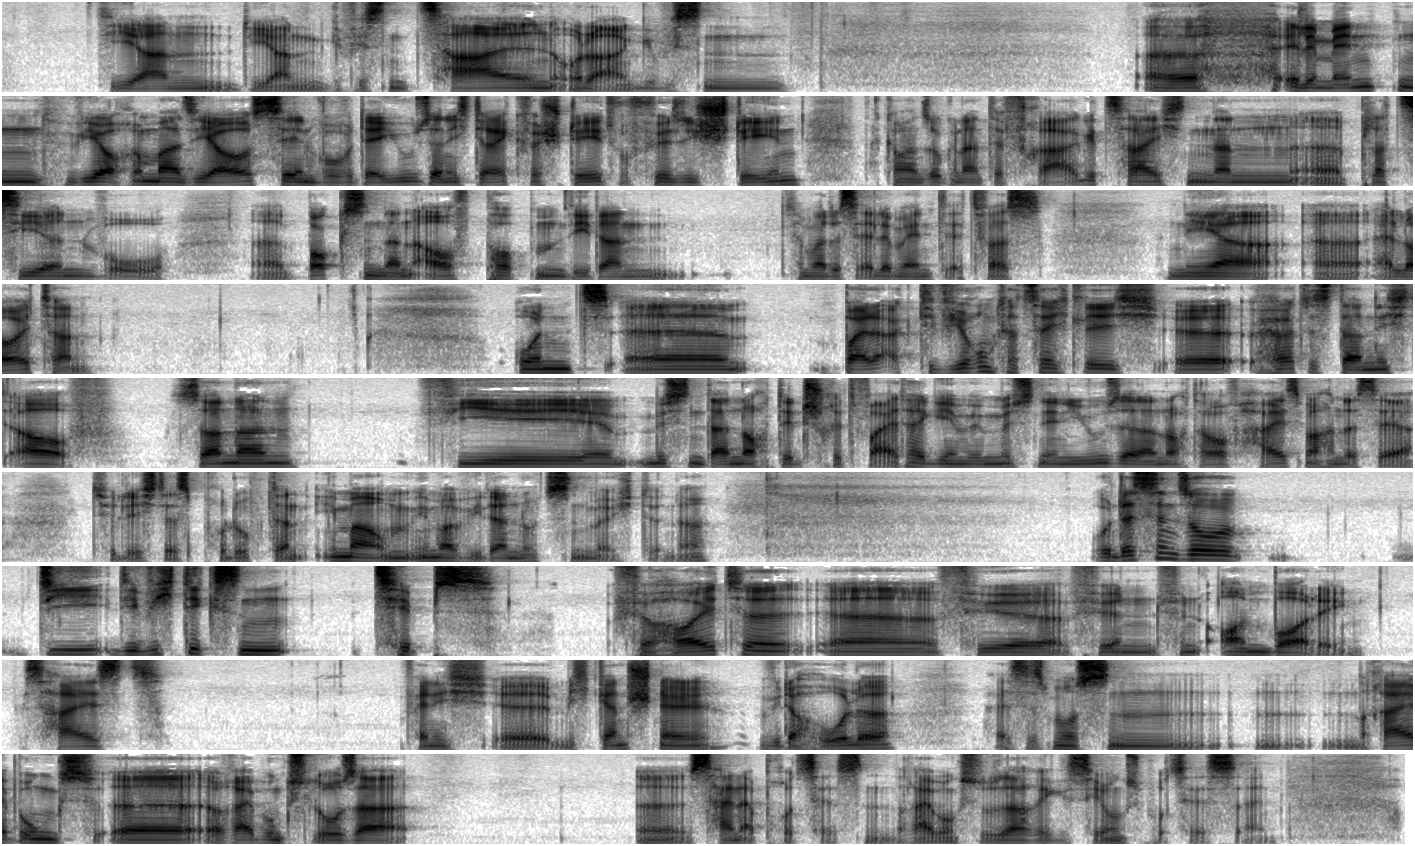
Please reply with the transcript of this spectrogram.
die, an, die an gewissen Zahlen oder an gewissen äh, Elementen, wie auch immer sie aussehen, wo der User nicht direkt versteht, wofür sie stehen. Da kann man sogenannte Fragezeichen dann äh, platzieren, wo äh, Boxen dann aufpoppen, die dann ich sag das Element etwas näher äh, erläutern. Und äh, bei der Aktivierung tatsächlich äh, hört es dann nicht auf, sondern wir müssen dann noch den Schritt weitergehen. Wir müssen den User dann noch darauf heiß machen, dass er natürlich das Produkt dann immer und immer wieder nutzen möchte. Ne? Und das sind so die, die wichtigsten Tipps für heute, äh, für, für, ein, für ein Onboarding. Das heißt, wenn ich äh, mich ganz schnell wiederhole, heißt es muss ein, ein reibungs, äh, reibungsloser äh, Sign-up-Prozess, ein reibungsloser Registrierungsprozess sein.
